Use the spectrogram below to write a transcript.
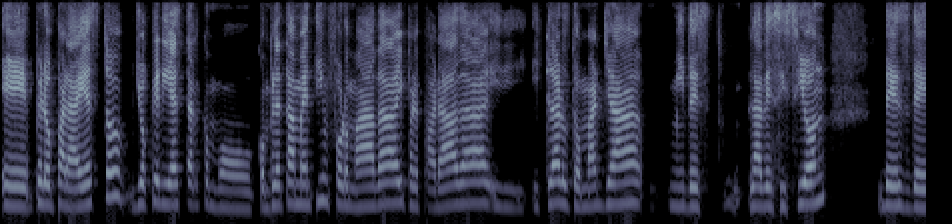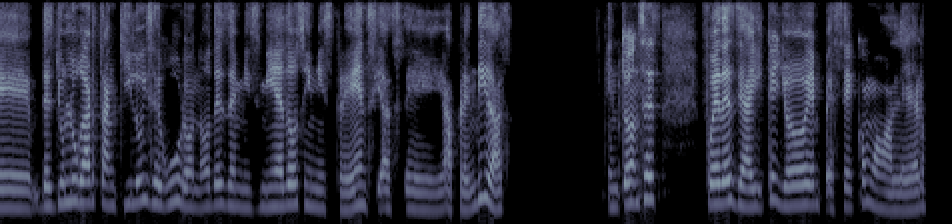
Eh, pero para esto yo quería estar como completamente informada y preparada y, y claro, tomar ya mi des la decisión desde, desde un lugar tranquilo y seguro, ¿no? Desde mis miedos y mis creencias eh, aprendidas. Entonces, fue desde ahí que yo empecé como a leer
